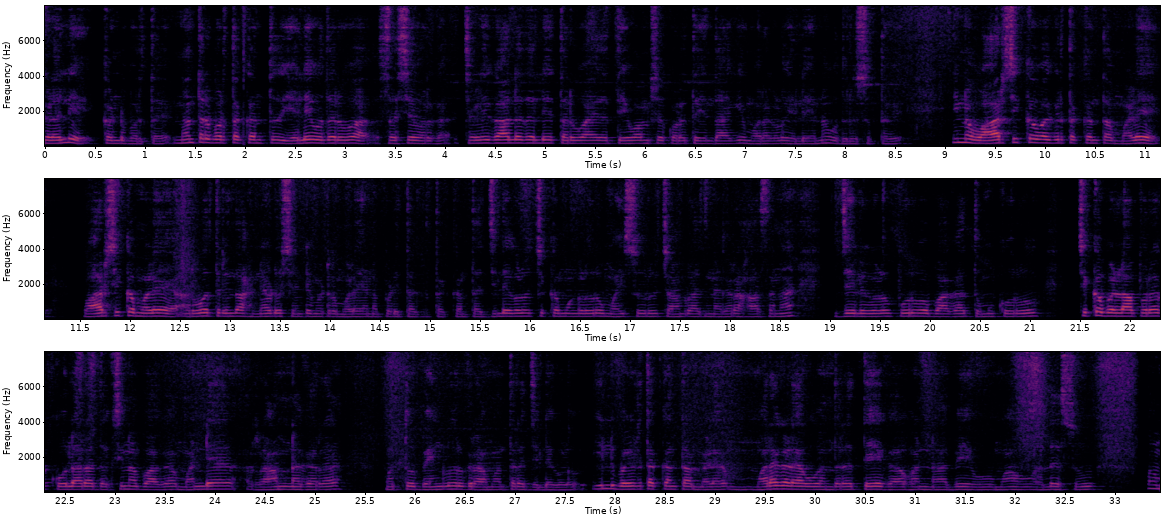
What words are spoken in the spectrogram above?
ಗಳಲ್ಲಿ ಕಂಡು ಬರ್ತವೆ ನಂತರ ಬರ್ತಕ್ಕಂಥ ಎಲೆ ಉದುರುವ ಸಸ್ಯವರ್ಗ. ಚಳಿಗಾಲದಲ್ಲಿ ತರುವಾಯದ ತೇವಾಂಶ ಕೊರತೆಯಿಂದಾಗಿ ಮರಗಳು ಎಲೆಯನ್ನು ಉದುರಿಸುತ್ತವೆ. ಇನ್ನು ವಾರ್ಷಿಕವಾಗಿರ್ತಕ್ಕಂಥ ಮಳೆ ವಾರ್ಷಿಕ ಮಳೆ ಅರವತ್ತರಿಂದ ಹನ್ನೆರಡು ಸೆಂಟಿಮೀಟರ್ ಮಳೆಯನ್ನು ಪಡಿತಕ್ಕಂಥ ಜಿಲ್ಲೆಗಳು ಚಿಕ್ಕಮಗಳೂರು, ಮೈಸೂರು, ಚಾಮರಾಜನಗರ, ಹಾಸನ ಜಿಲ್ಲೆಗಳು ಪೂರ್ವ ಭಾಗ, ತುಮಕೂರು, ಚಿಕ್ಕಬಳ್ಳಾಪುರ, ಕೋಲಾರ, ದಕ್ಷಿಣ ಭಾಗ, ಮಂಡ್ಯ, ರಾಮನಗರ ಮತ್ತು ಬೆಂಗಳೂರು ಗ್ರಾಮಾಂತರ ಜಿಲ್ಲೆಗಳು. ಇಲ್ಲಿ ಬೆಳಿರ್ತಕ್ಕಂಥ ಮಳೆ ಮರಗಳ್ಯಾವು ಅಂದರೆ ತೇಗ ಹೊನ್ನ ಬೇವು, ಮಾವು, ಹಲಸು,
